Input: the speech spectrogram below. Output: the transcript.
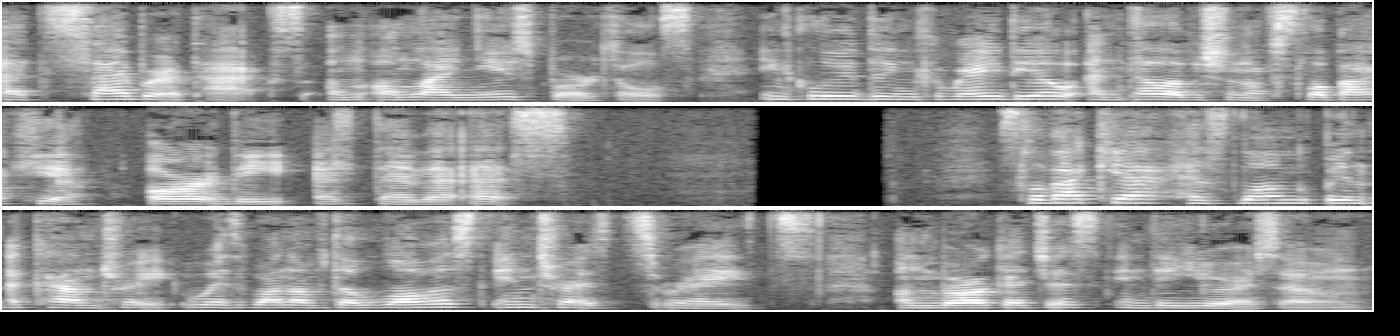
at cyber attacks on online news portals, including Radio and Television of Slovakia, or the RTVS. Slovakia has long been a country with one of the lowest interest rates on mortgages in the Eurozone.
